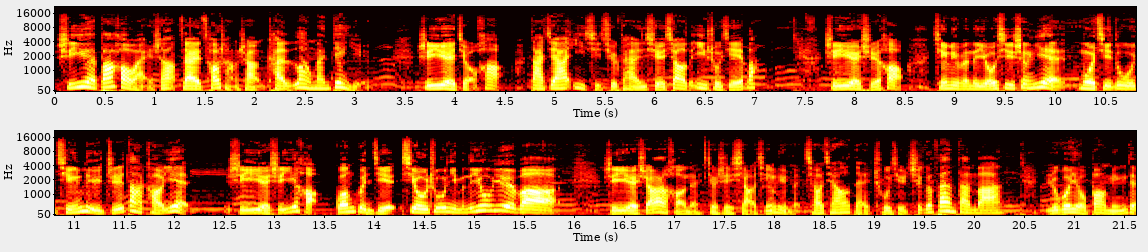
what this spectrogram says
十一月八号晚上在操场上看浪漫电影；十一月九号大家一起去看学校的艺术节吧；十一月十号情侣们的游戏盛宴，默契度情侣值大考验。十一月十一号，光棍节，秀出你们的优越吧！十一月十二号呢，就是小情侣们悄悄的出去吃个饭饭吧。如果有报名的，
